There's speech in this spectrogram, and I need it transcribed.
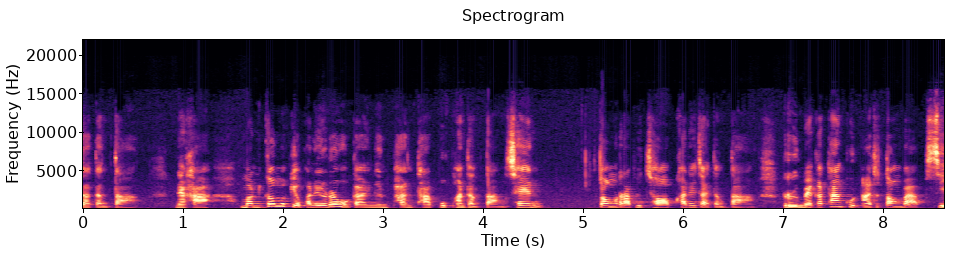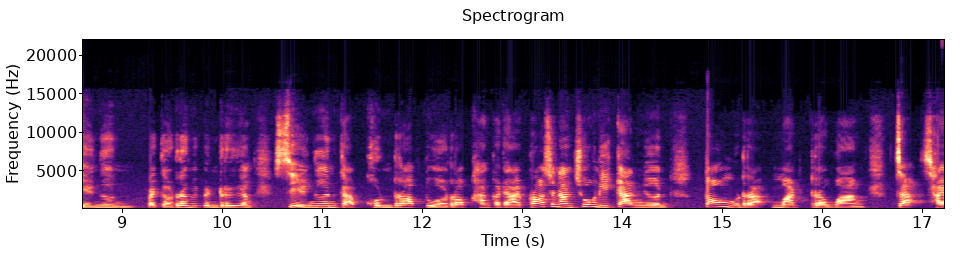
จาต่างๆนะคะ มันก็มาเกี่ยวพันในเรื่องของการเงินพันธะผูกพันต่างๆ เช่น ต้องรับผิดชอบค่าใช้จ่ายต่างๆ หรือแม้กระทั่งคุณอาจจะต้องแบบเสียเงินไปกับเรื่องไม่เป็นเรื่อง เสียเงินกับคนรอบตัวรอบข้างก็ได้ เพราะฉะนั้นช่วงนี้การเงินต้องระมัดระวัง จะใช้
